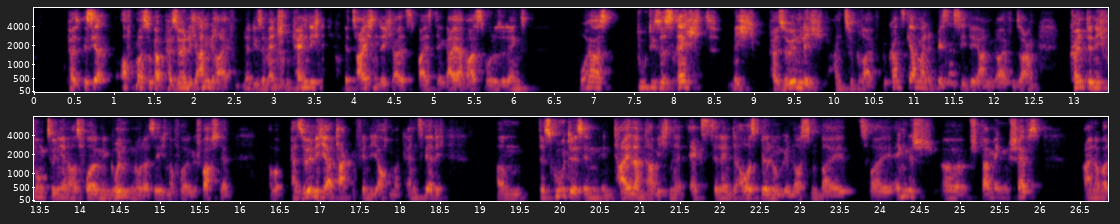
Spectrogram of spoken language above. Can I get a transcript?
ist ja oftmals sogar persönlich angreifend. Ne? Diese Menschen mhm. kennen dich nicht, bezeichnen dich als weiß der Geier was, wo du so denkst, woher hast du dieses Recht, mich persönlich anzugreifen? Du kannst gerne meine Business-Idee angreifen, sagen, könnte nicht funktionieren aus folgenden Gründen oder sehe ich noch folgende Schwachstellen. Aber persönliche Attacken finde ich auch immer grenzwertig. Ähm, das Gute ist, in, in Thailand habe ich eine exzellente Ausbildung genossen bei zwei englischstammigen Chefs. Einer war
